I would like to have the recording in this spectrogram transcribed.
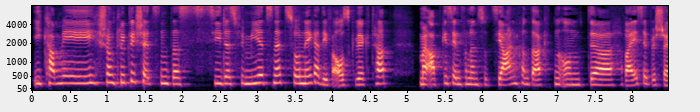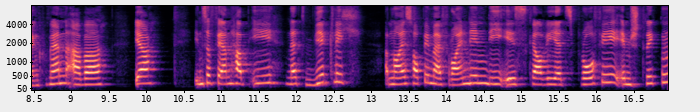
ich kann mich schon glücklich schätzen, dass sie das für mich jetzt nicht so negativ ausgewirkt hat. Mal abgesehen von den sozialen Kontakten und der Reisebeschränkungen. Aber ja, insofern habe ich nicht wirklich ein neues Hobby. Meine Freundin, die ist, glaube ich, jetzt Profi im Stricken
